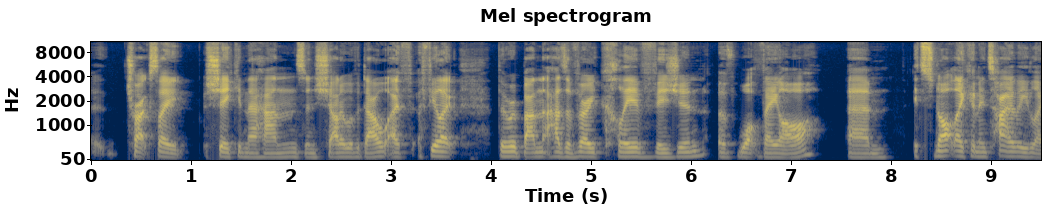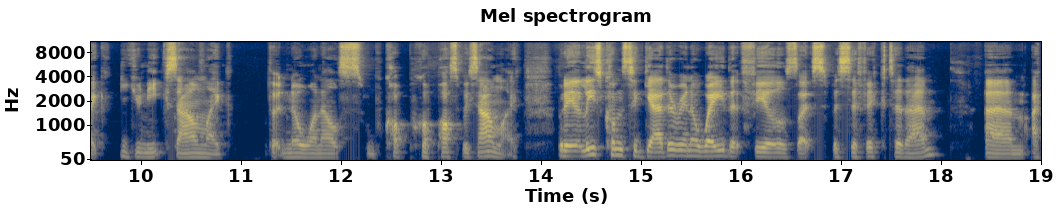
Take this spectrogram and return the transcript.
uh, tracks like "Shaking Their Hands" and "Shadow of a Doubt." I, I feel like they're a band that has a very clear vision of what they are. Um, it's not like an entirely like unique sound like that no one else could, could, possibly sound like but it at least comes together in a way that feels like specific to them um, I,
